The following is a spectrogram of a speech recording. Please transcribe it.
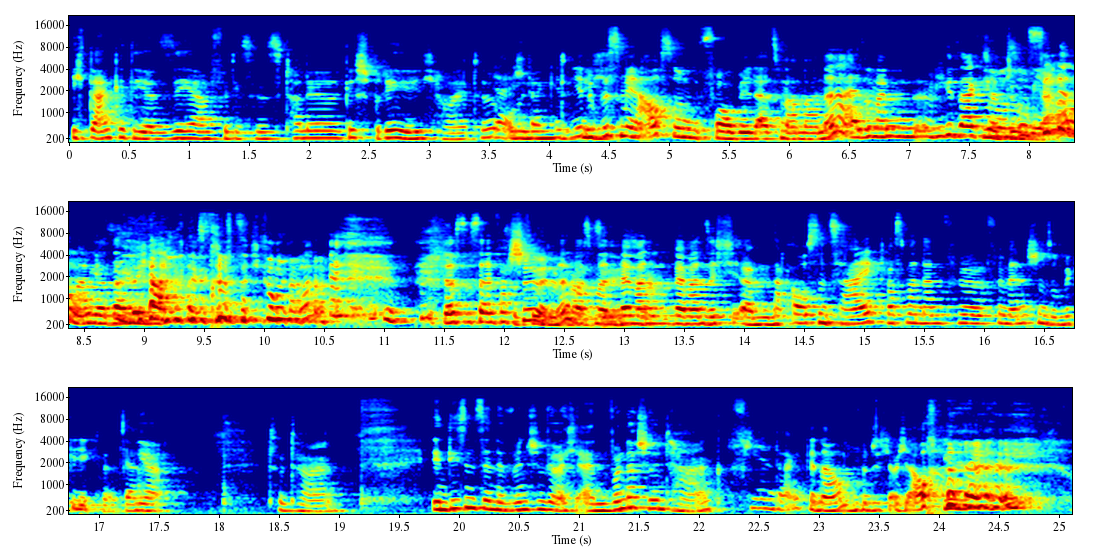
ich danke dir sehr für dieses tolle Gespräch heute. Ja, ich und danke dir. Du bist mir ja auch so ein Vorbild als Mama, ne? Also man, wie gesagt, so, ja, so findet auch. man ja Sachen. Ja, das trifft sich gut. Ne? Das ist einfach so schön, ne? was man, wenn, man, wenn man sich ähm, nach außen zeigt, was man dann für, für Menschen so begegnet. Ja, ja total. In diesem Sinne wünschen wir euch einen wunderschönen Tag. Vielen Dank, genau, mhm. wünsche ich euch auch.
